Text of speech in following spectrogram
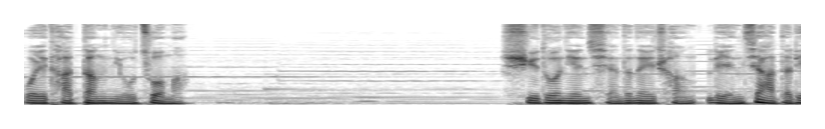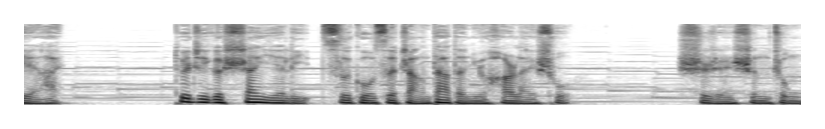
为他当牛做马。许多年前的那场廉价的恋爱，对这个山野里自顾自长大的女孩来说，是人生中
